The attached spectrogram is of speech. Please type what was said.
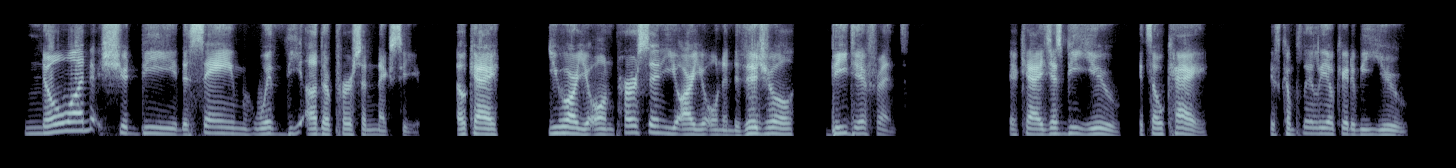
no one should be the same with the other person next to you. Okay. You are your own person, you are your own individual. Be different. Okay. Just be you. It's okay. It's completely okay to be you.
